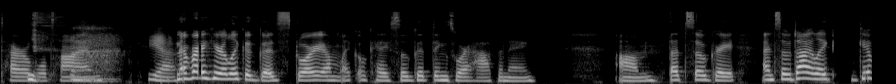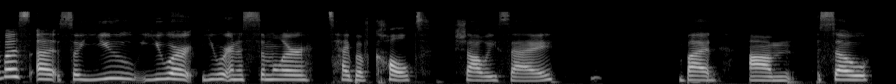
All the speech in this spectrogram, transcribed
terrible time. yeah Whenever I hear like a good story, I'm like, okay, so good things were happening. Um, that's so great. And so Di, like give us a so you you were you were in a similar type of cult, shall we say. But um so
